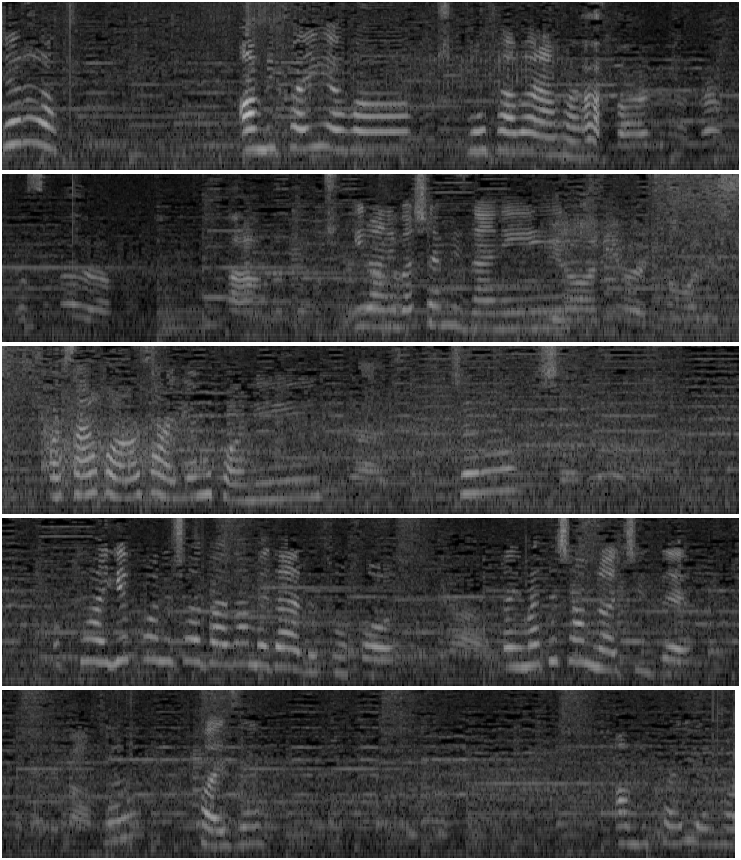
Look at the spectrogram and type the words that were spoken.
چرا؟ آمریکاییه ها معتبرم هست. ندارم. ایرانی. باشه می‌زنی؟ ایرانی و احتمالش واکسن کرونا تهیه می‌کنی؟ چرا؟ خب تهیه کنی شاید بعدا به دردتون خورد. قیمتش هم ناچیزه. چرا؟ پایزه آمریکاییه ها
